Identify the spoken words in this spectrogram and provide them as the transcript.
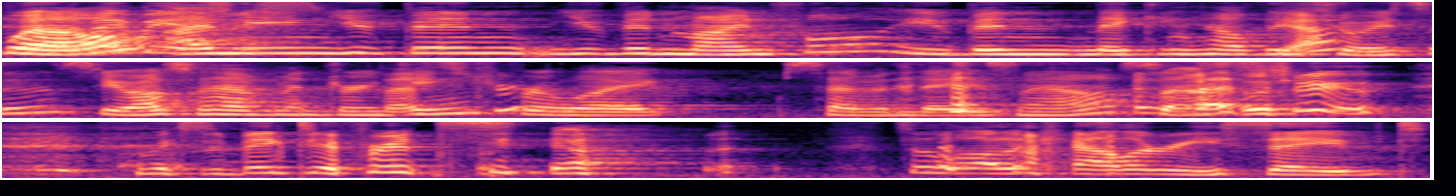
Well, I just- mean, you've been you've been mindful. You've been making healthy Yeah. choices. You also haven't been drinking for like seven days now. So That's true. Makes a big difference. Yeah. It's a lot of calories saved.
